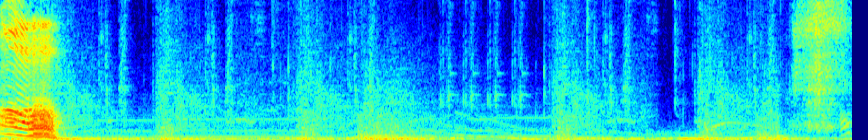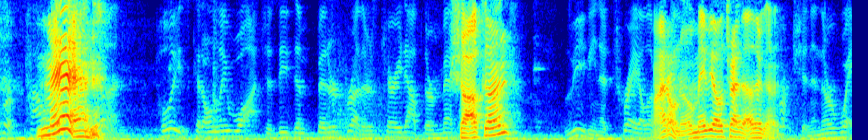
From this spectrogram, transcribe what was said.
Oh! Man! Police could only watch as these embittered brothers carried out their message, Shotgun? leaving a trail of I don't know. Maybe I'll try the other gun. in their wake.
